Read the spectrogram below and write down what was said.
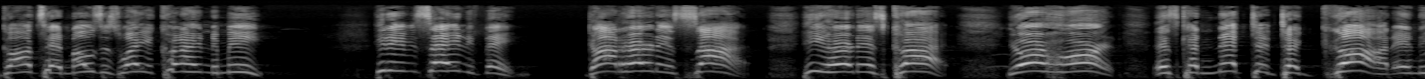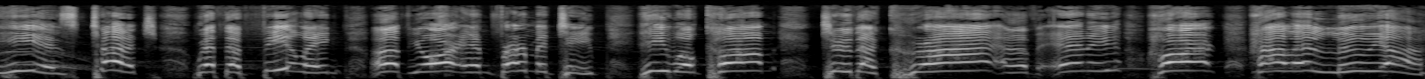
God said, Moses, why are you crying to me? He didn't even say anything. God heard his sigh, He heard his cry. Your heart is connected to God and He is touched with the feeling of your infirmity, He will come to the cry of any heart. Hallelujah.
